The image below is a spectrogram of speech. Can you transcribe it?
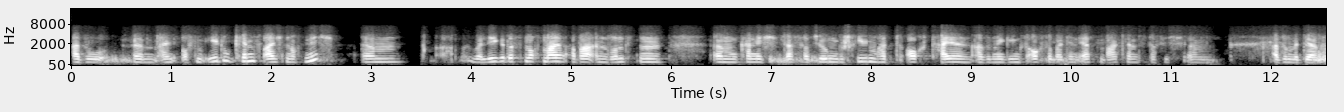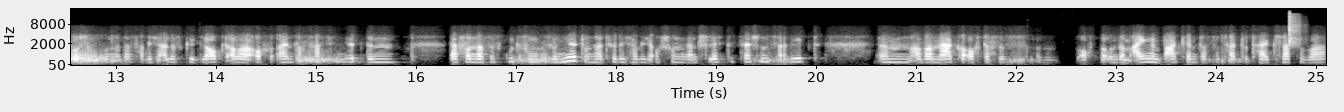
Also ähm, auf dem Edu-Camp war ich noch nicht ähm, überlege das nochmal, aber ansonsten ähm, kann ich das, was Jürgen beschrieben hat, auch teilen. Also mir ging es auch so bei den ersten Barcamps, dass ich, ähm, also mit der Forschungsrunde, das habe ich alles geglaubt, aber auch einfach fasziniert bin davon, dass es gut funktioniert. Und natürlich habe ich auch schon ganz schlechte Sessions erlebt, ähm, aber merke auch, dass es, also auch bei unserem eigenen Barcamp, dass es halt total klasse war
